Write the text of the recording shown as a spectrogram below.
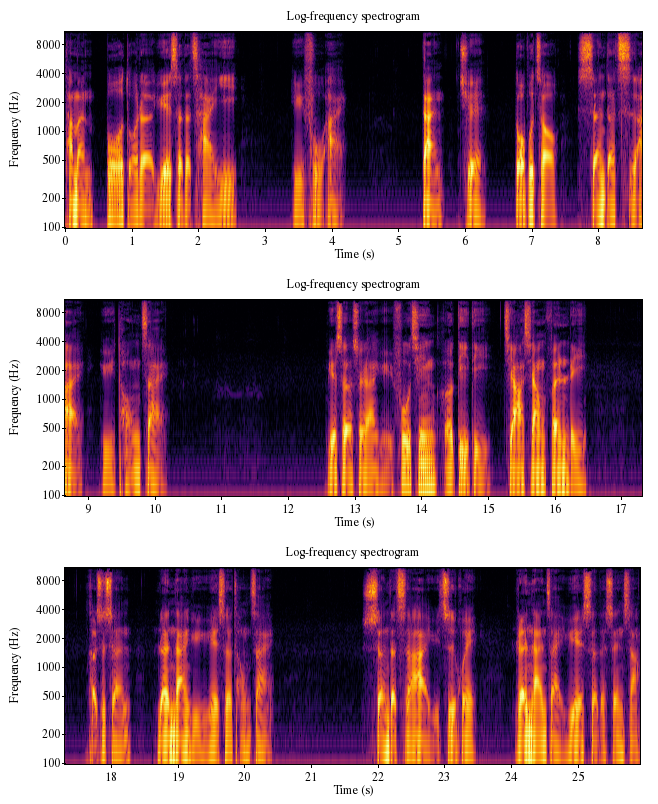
他们剥夺了约瑟的彩衣与父爱。但却夺不走神的慈爱与同在。约瑟虽然与父亲和弟弟家乡分离，可是神仍然与约瑟同在。神的慈爱与智慧仍然在约瑟的身上。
